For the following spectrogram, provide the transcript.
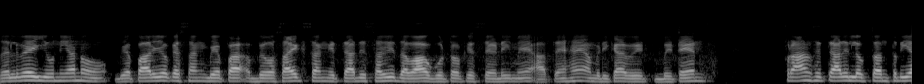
रेलवे यूनियनों, व्यापारियों के संघ व्यापार व्यावसायिक संघ इत्यादि सभी दबाव गुटों की श्रेणी में आते हैं। अमेरिका, ब्रिटेन फ्रांस इत्यादि लोकतंत्रीय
